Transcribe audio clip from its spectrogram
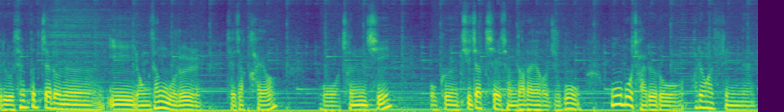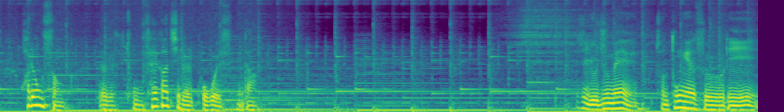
그리고 세 번째로는 이 영상물을 제작하여 뭐 전시 혹은 지자체에 전달하여 가지고 홍보 자료로 활용할 수 있는 활용성 이렇게 총세 가지를 보고 있습니다. 사실 요즘에 전통 예술이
